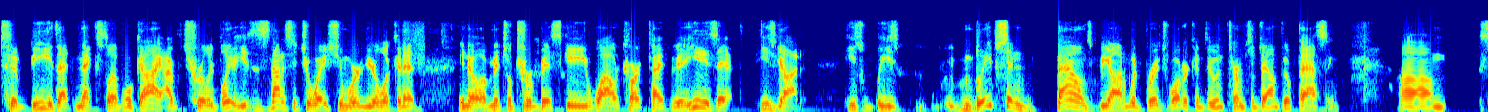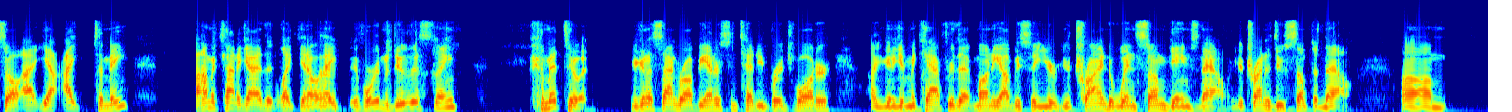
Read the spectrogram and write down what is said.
to be that next level guy. I truly believe he's, it's not a situation where you're looking at, you know, a Mitchell Trubisky wild card type it. He is it. He's got it. He's he's leaps and bounds beyond what Bridgewater can do in terms of downfield passing. Um, so I, yeah, I to me, I'm a kind of guy that like you know, hey, if we're going to do this thing, commit to it. You're going to sign Robbie Anderson, Teddy Bridgewater. Uh, you're going to give McCaffrey that money. Obviously, you're you're trying to win some games now. You're trying to do something now. Um,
